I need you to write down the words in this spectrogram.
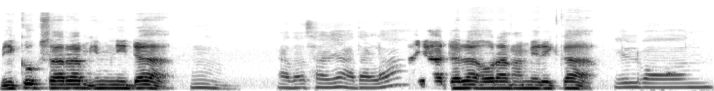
미국 사람입니다. 음 아다 saya 아달라 Saya adalah orang Amerika. 1번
